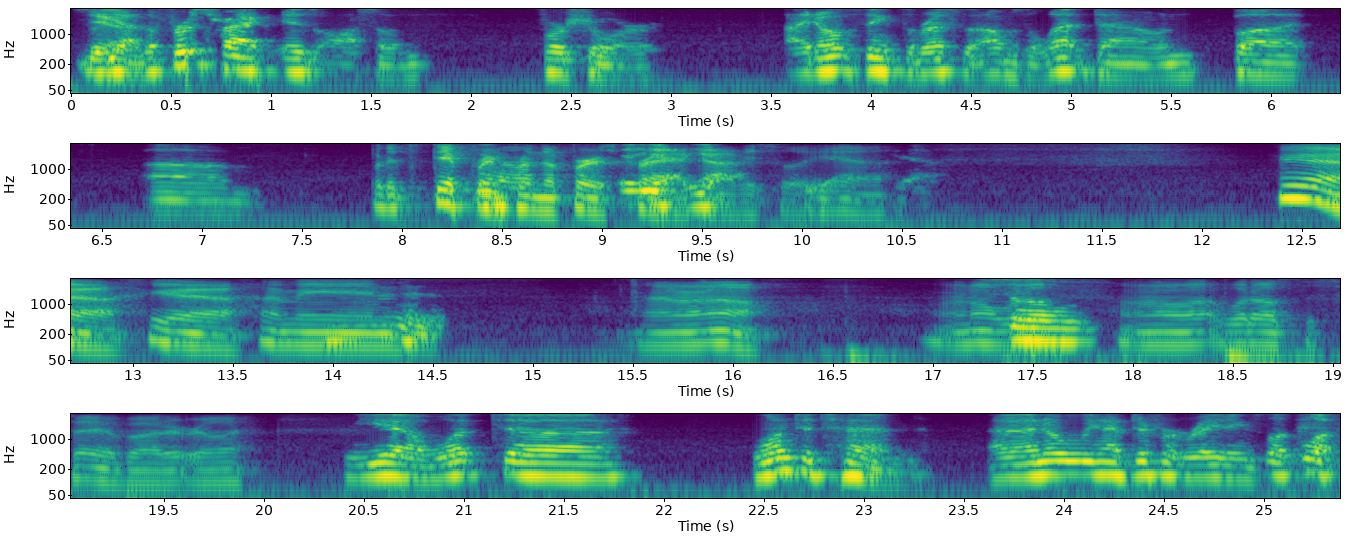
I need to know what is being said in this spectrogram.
So Yeah. yeah, the first track is awesome, for sure. I don't think the rest of the album's a letdown, but um, but it's different You know, from the first yeah, track, yeah. obviously. Yeah. yeah. yeah, yeah. I mean, Mm. I don't know. I don't know. So- what else, I don't know what, else to say about it, really. Yeah, what uh one to ten? And I know we have different ratings. Look, look.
